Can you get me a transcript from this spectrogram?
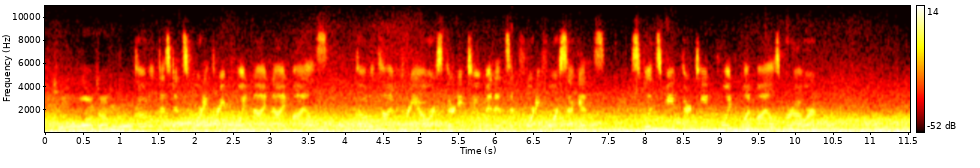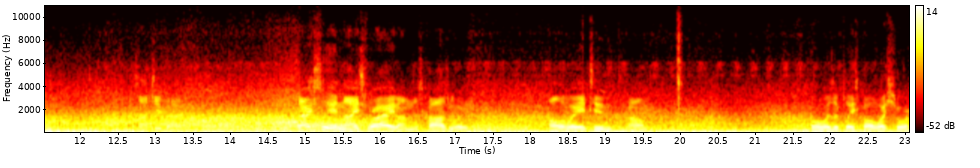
Which was a long time ago. Total Distance 43.99 miles. Total time 3 hours 32 minutes and 44 seconds. Split speed 13.1 miles per hour. It's not too bad. It's actually a nice ride on this causeway. All the way to, um, what was the place called? West Shore?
